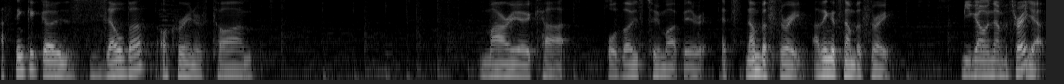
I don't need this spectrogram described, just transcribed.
I think it goes Zelda, Ocarina of Time, Mario Kart, or those two might be. It's number three. I think it's number three. You go with number three? Yep.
